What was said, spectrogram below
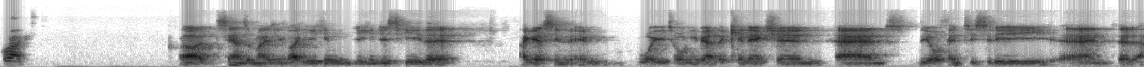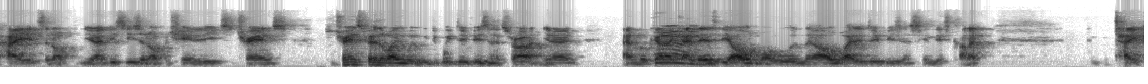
growth. Oh, it sounds amazing. Like you can you can just hear that I guess in, in what you're talking about, the connection and the authenticity, and that hey, it's an op- you know this is an opportunity to trans to transfer the way we, we do business, right? You know, and look at okay, there's the old model and the old way to do business in this kind of take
